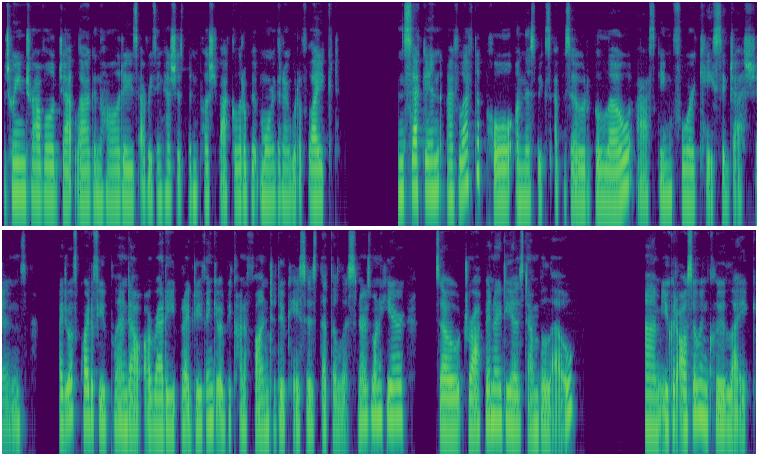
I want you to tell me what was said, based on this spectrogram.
Between travel, jet lag, and the holidays, everything has just been pushed back a little bit more than I would have liked. And second, I've left a poll on this week's episode below asking for case suggestions. I do have quite a few planned out already, but I do think it would be kind of fun to do cases that the listeners want to hear. So drop in ideas down below. Um, you could also include like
